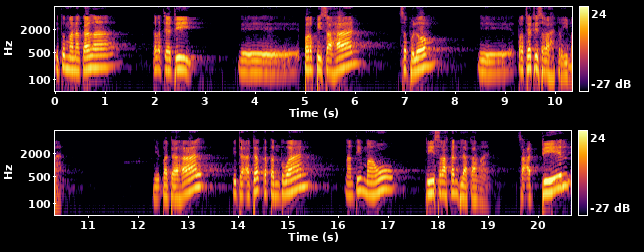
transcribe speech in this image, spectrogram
itu manakala terjadi ya, perpisahan sebelum ya, terjadi serah terima. Ya, padahal tidak ada ketentuan nanti mau diserahkan belakangan. Saat deal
